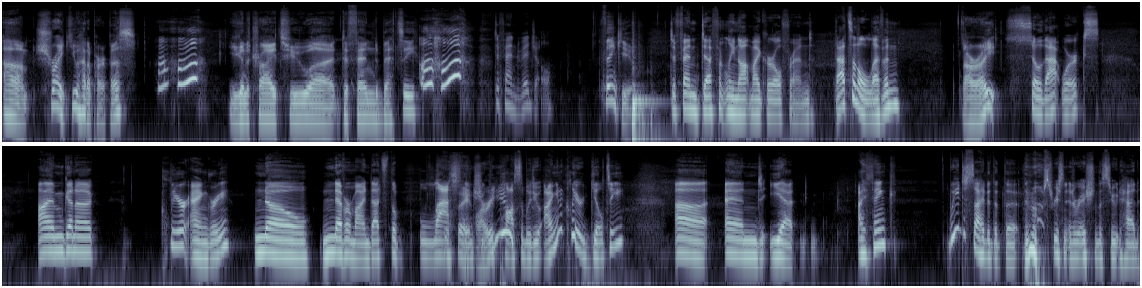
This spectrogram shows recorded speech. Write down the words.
Um, Shrike, you had a purpose. Uh huh. You gonna try to uh, defend Betsy? Uh huh. Defend vigil. Thank you. Defend definitely not my girlfriend. That's an 11, All right. so that works. I'm gonna clear angry. No, never mind. That's the last say, thing she could you? possibly do. I'm gonna clear guilty. Uh, and yeah, I think we decided that the, the most recent iteration of the suit had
